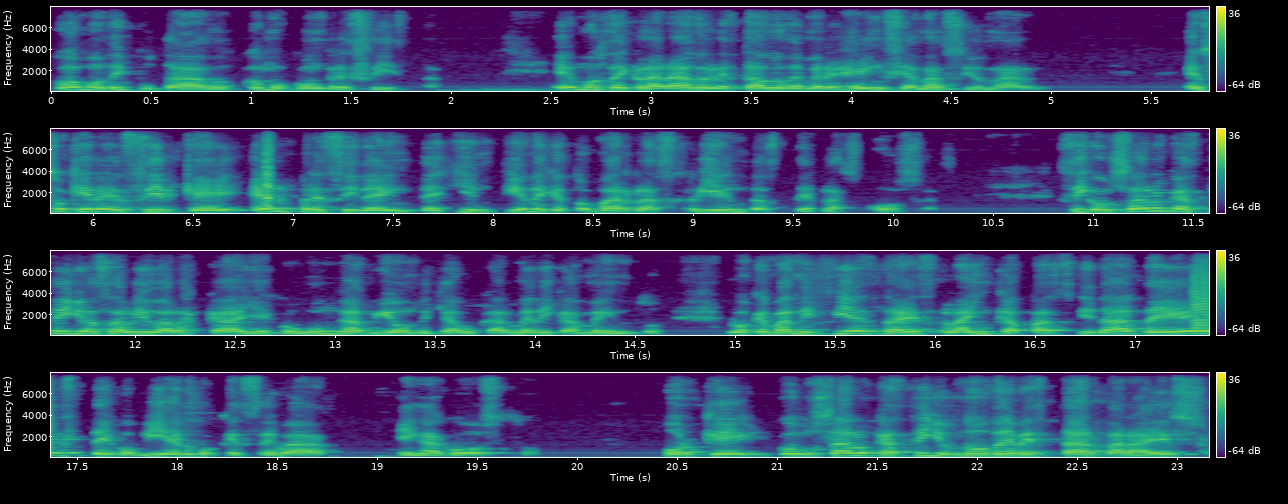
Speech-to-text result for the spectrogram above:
como diputados, como congresistas, hemos declarado el estado de emergencia nacional. Eso quiere decir que el presidente es quien tiene que tomar las riendas de las cosas. Si Gonzalo Castillo ha salido a las calles con un avión de que a buscar medicamentos, lo que manifiesta es la incapacidad de este gobierno que se va en agosto, porque Gonzalo Castillo no debe estar para eso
